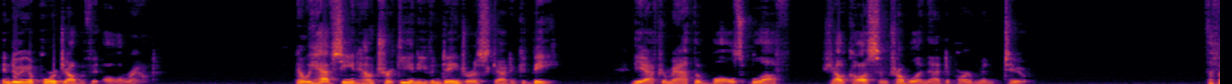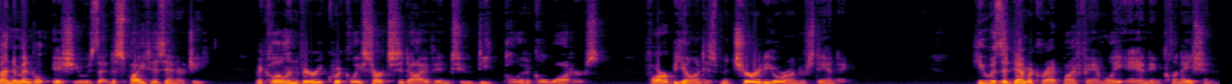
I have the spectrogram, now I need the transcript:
and doing a poor job of it all around. Now we have seen how tricky and even dangerous scouting could be. The aftermath of Ball's Bluff shall cause some trouble in that department too. The fundamental issue is that despite his energy, McClellan very quickly starts to dive into deep political waters, far beyond his maturity or understanding. He was a Democrat by family and inclination,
